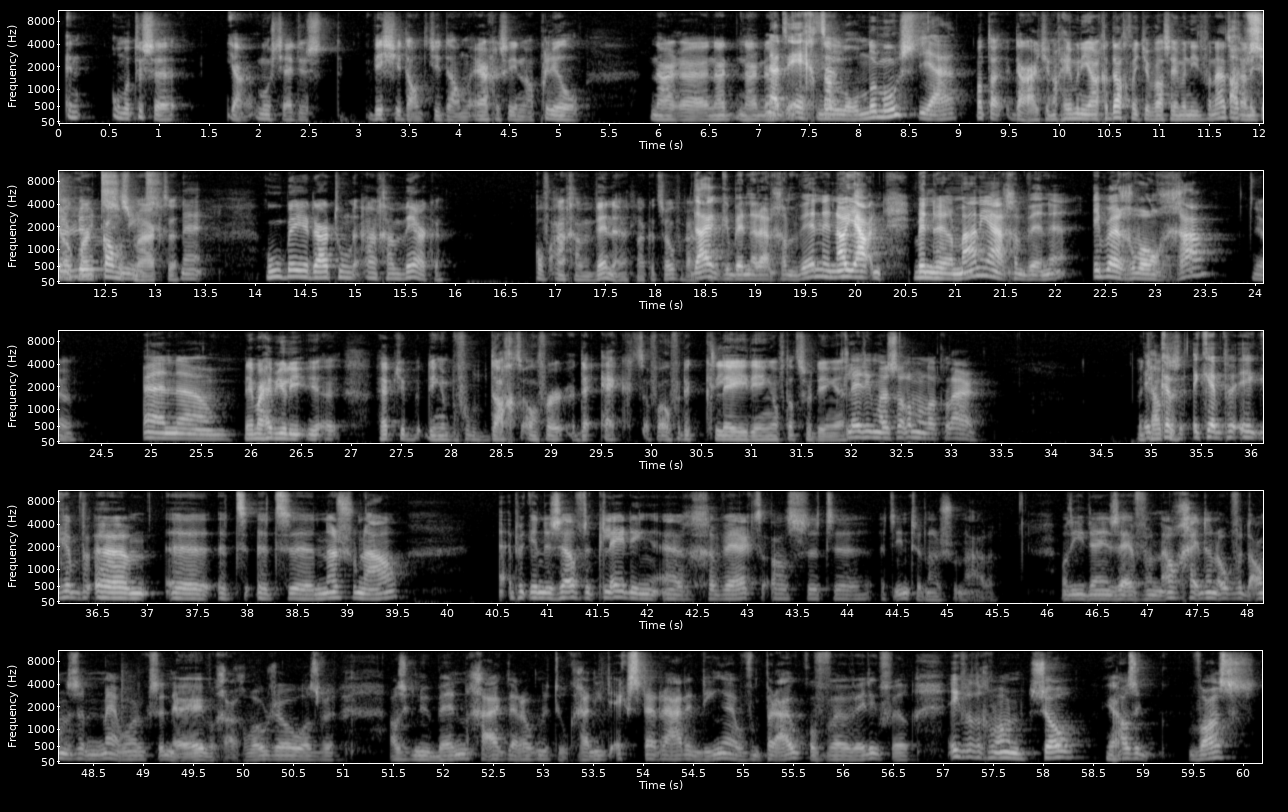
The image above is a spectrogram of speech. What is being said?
En ondertussen ja, moest jij dus, wist je dan dat je dan ergens in april naar, eh, naar, naar, Naar het naar Londen moest? Ja, Want daar, daar had je nog helemaal niet aan gedacht, want je was helemaal niet van uitgegaan dat je ook maar een kans niet. maakte. Nee. Hoe ben je daar toen aan gaan werken? Of aan gaan wennen, laat ik het zo vragen. Daar, ik ben eraan gaan wennen. Nou ja, ik ben er helemaal niet aan gaan wennen. Ik ben gewoon gegaan. Ja. En eh, Nee, maar hebben jullie, eh, heb je dingen bijvoorbeeld bedacht over de act of over de kleding of dat soort dingen? Kleding was allemaal al klaar. Want je Ik heb, dus- ik heb, ik heb ehm, eh, het, het eh, Nationaal heb ik in dezelfde kleding eh, gewerkt als het, het internationale. Want iedereen zei van, nou ga je dan ook wat anders dan mij? Maar ik zei, nee, we gaan gewoon zo. Als, we, als ik nu ben, ga ik daar ook naartoe. Ik ga niet extra rare dingen of een pruik of eh, weet ik veel. Ik wilde gewoon zo, Ja. als ik was.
